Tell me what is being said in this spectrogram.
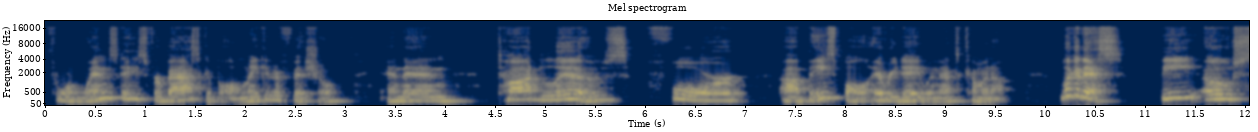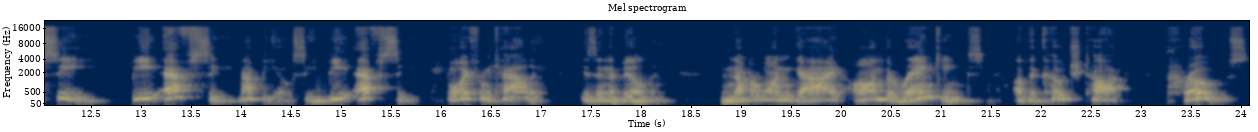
for Wednesdays for basketball. Make it official. And then Todd lives for uh, baseball every day when that's coming up. Look at this BOC, BFC, not BOC, BFC boy from Cali is in the building. The number one guy on the rankings of the Coach Talk pros.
